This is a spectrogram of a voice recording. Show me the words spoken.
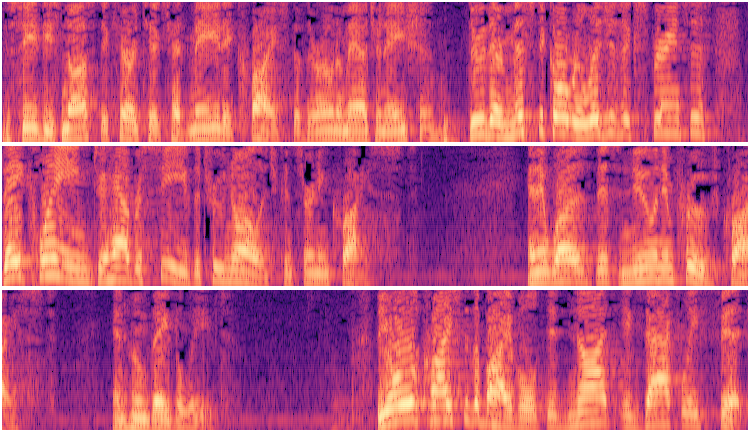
You see, these Gnostic heretics had made a Christ of their own imagination. Through their mystical religious experiences, they claimed to have received the true knowledge concerning Christ. And it was this new and improved Christ in whom they believed. The old Christ of the Bible did not exactly fit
